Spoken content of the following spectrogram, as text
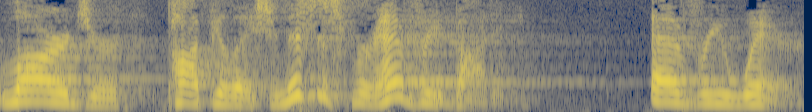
larger population. This is for everybody everywhere.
